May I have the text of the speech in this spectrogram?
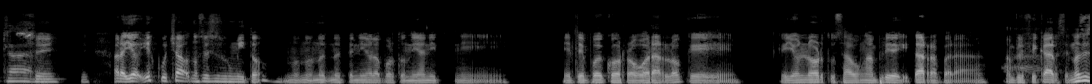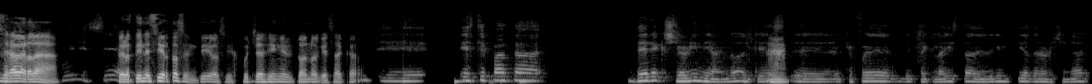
Claro. Sí, sí. Ahora, yo, yo he escuchado, no sé si es un mito, no, no, no no he tenido la oportunidad ni, ni, ni el tiempo de corroborarlo, que, que John Lord usaba un ampli de guitarra para amplificarse. No sé si será verdad, ser. pero tiene cierto sentido, si escuchas bien el tono que saca. Eh, este pata, Derek Sherinian, ¿no? El que, es, Mm. eh, el que fue tecladista de Dream Theater original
